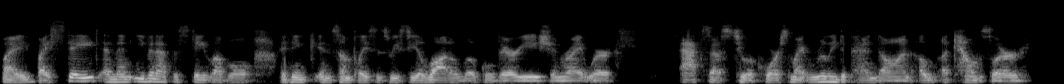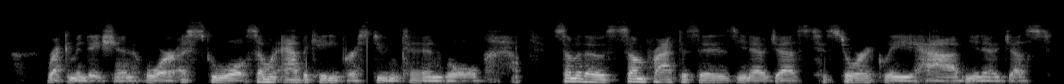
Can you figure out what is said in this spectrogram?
by by state. And then even at the state level I think in some places we see a lot of local variation right where access to a course might really depend on a, a counselor recommendation or a school someone advocating for a student to enroll. Some of those some practices you know just historically have you know just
